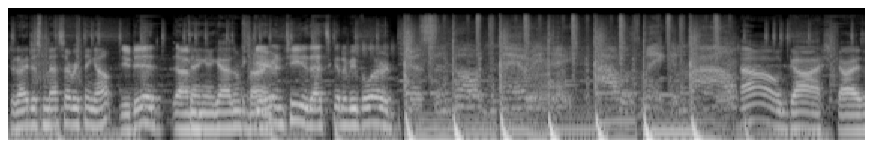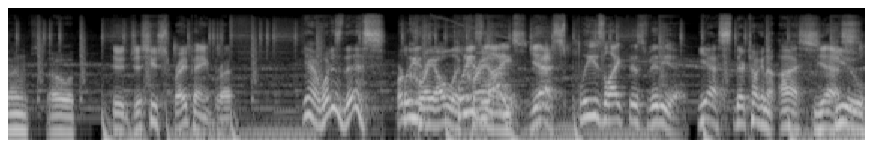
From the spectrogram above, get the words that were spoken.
Did I just mess everything up? You did. Um, Dang it, guys, I'm I sorry. guarantee you that's gonna be blurred. Just an ordinary day. I was making my Oh gosh, guys, I'm so. Dude, just use spray paint, bro. Yeah, what is this? Or Please, Crayola please crayons. like. Yes, please like this video. Yes, they're talking to us. Yes. You.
